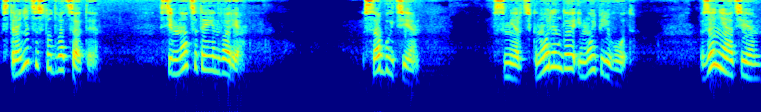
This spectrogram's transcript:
Страница 120. 17 января. События. Смерть Кноринга и мой перевод. Занятие.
